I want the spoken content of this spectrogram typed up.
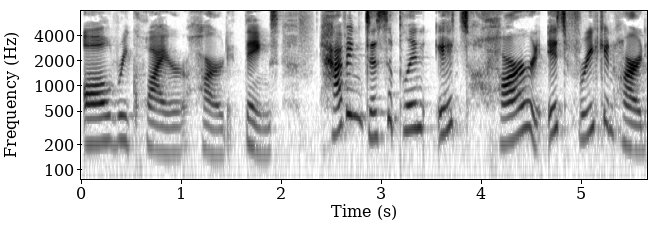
all require hard things. Having discipline, it's hard. It's freaking hard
